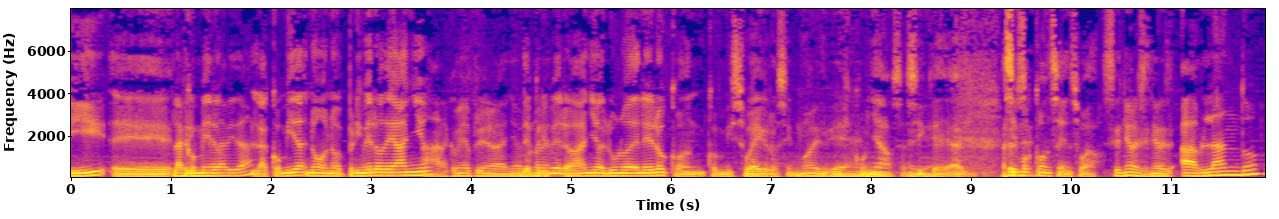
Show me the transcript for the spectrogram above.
y eh, ¿La comida de Navidad? La comida, no, no, primero de año, Ah, la comida de primer año. de el uno primero enero. año, el 1 de enero con, con mis suegros y, Muy bien, mis cuñados. Así bien. que Entonces, hemos consensuado. Señores, señores, hablando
